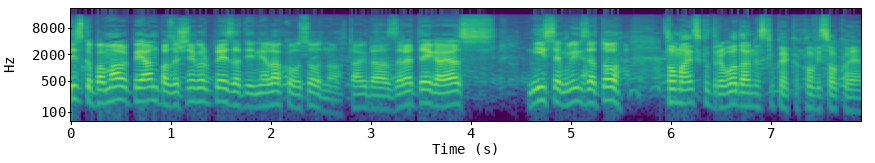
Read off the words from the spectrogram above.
tisto pa malo pijan, pa začne gor plezati in je lahko usodno. Tako da zaradi tega jaz nisem glih za to. To majsko drevo danes tukaj, kako visoko je?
